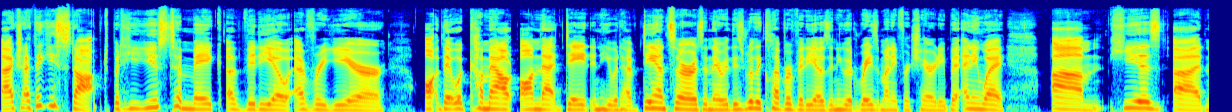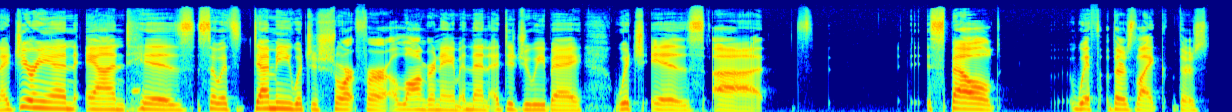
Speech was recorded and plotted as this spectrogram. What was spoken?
actually i think he stopped but he used to make a video every year uh, that would come out on that date and he would have dancers and there were these really clever videos and he would raise money for charity but anyway um he is uh nigerian and his so it's demi which is short for a longer name and then Adejuyigbe which is uh spelled with there's like there's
